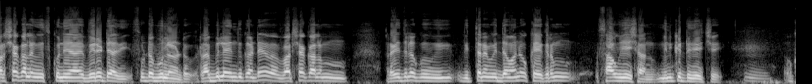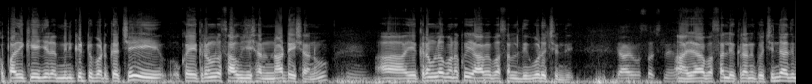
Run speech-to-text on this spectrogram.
వర్షాకాలం వేసుకునే వెరైటీ అది సూటబుల్ అన్నట్టు. రబీలో ఎందుకంటే వర్షాకాలం రైతులకు విత్తనం ఇద్దామని ఒక ఎకరం సాగు చేశాను మినికిట్టు తెచ్చి. ఒక పది కేజీల మినికిట్టు పట్టుకొచ్చి ఒక ఎకరంలో సాగు చేశాను నాటేశాను. ఆ ఎకరంలో మనకు యాభై బస్తాల దిగుబడి వచ్చింది. యాభై బస్తాలు ఎకరానికి వచ్చింది. అది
